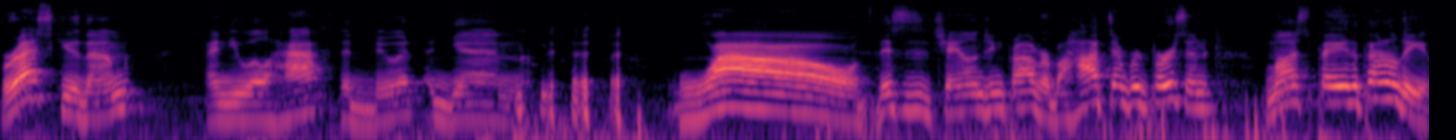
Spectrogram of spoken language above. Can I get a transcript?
Rescue them, and you will have to do it again." wow, this is a challenging proverb. A hot-tempered person must pay the penalty.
